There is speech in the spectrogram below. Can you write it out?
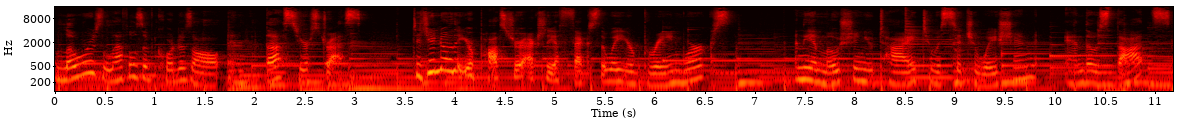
lowers levels of cortisol and thus your stress? Did you know that your posture actually affects the way your brain works and the emotion you tie to a situation those thoughts?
